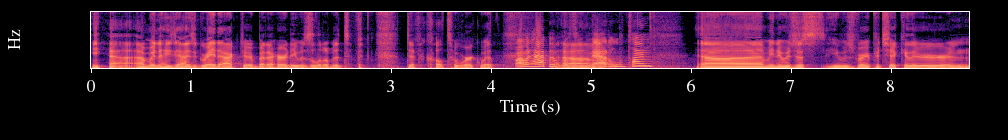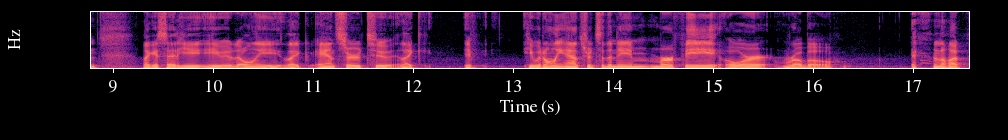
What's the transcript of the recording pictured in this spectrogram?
Yeah, I mean, he's, yeah, he's a great actor, but I heard he was a little bit difficult to work with. Why would happen? Was Um, he mad all the time? Uh, I mean, he was just he was very particular, and like I said, he he would only like answer to like if he would only answer to the name Murphy or Robo. and, a lot,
